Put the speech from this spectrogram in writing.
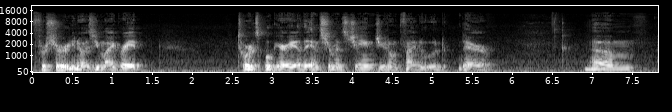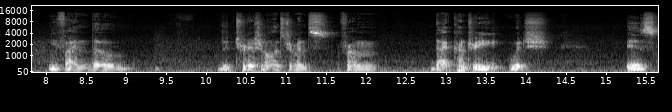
for sure, you know, as you migrate towards Bulgaria, the instruments change. You don't find oud there. Um, you find the the traditional instruments from that country, which is,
